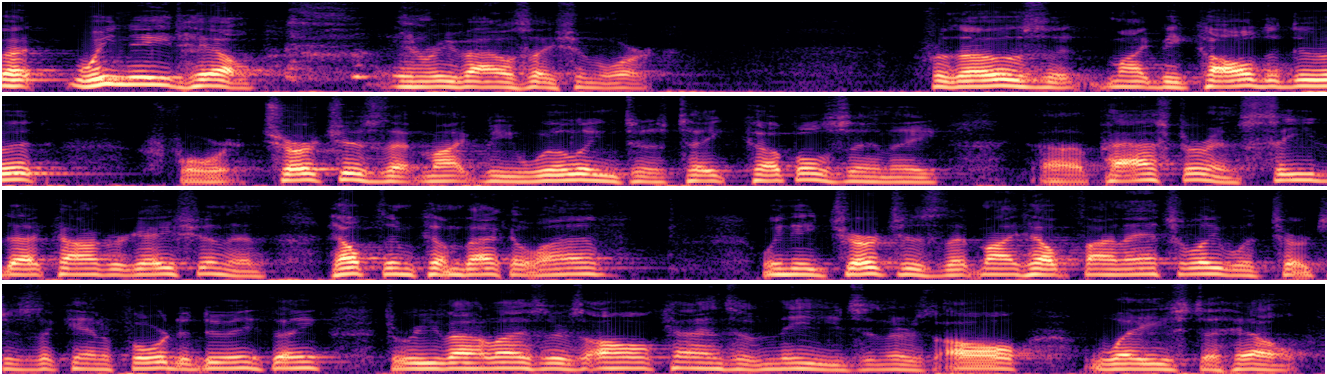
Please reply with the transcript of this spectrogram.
But we need help in revitalization work. For those that might be called to do it, for churches that might be willing to take couples and a uh, pastor and seed that congregation and help them come back alive. We need churches that might help financially with churches that can't afford to do anything to revitalize. There's all kinds of needs and there's all ways to help.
